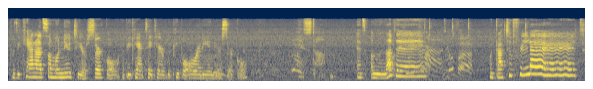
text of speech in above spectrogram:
Because you can't add someone new to your circle if you can't take care of the people already in your circle. Wisdom. It's a love day. We got to flirt.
